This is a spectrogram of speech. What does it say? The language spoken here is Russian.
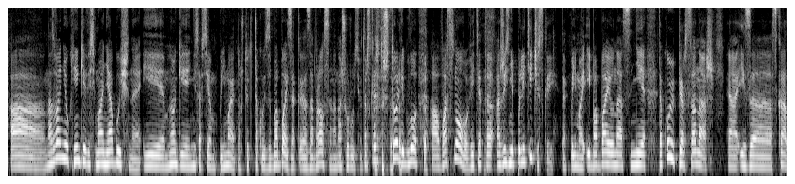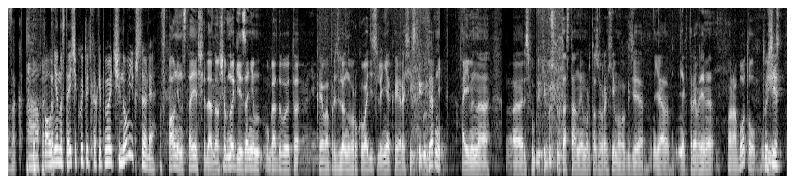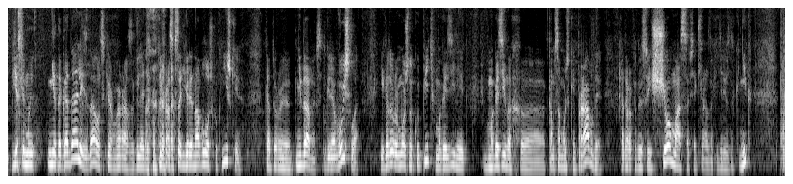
А название у книги весьма необычное, и многие не совсем понимают, ну что это такой забабай забрался на нашу Русь. Вот расскажите, что легло а, в основу? Ведь это о жизни политической, так понимаю, и Бабай у нас не такой персонаж а, из а, сказок, а вполне настоящий какой-то, как я понимаю, чиновник, что ли? Вполне настоящий, да. Но вообще многие за ним угадывают э, некоего определенного руководителя некой российской губернии а именно э, Республики Башкортостан и Муртазу Рахимова, где я некоторое время поработал. То и... есть, если мы не догадались, да, вот с первого раза, глядя как раз, кстати говоря, на обложку книжки, которая недавно, кстати говоря, вышла, и которую можно купить в магазине, в магазинах э, «Комсомольской правды», в которых продается еще масса всяких разных интересных книг.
